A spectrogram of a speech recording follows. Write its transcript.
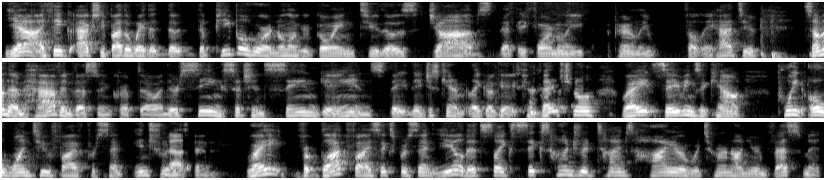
yeah i think actually by the way that the the people who are no longer going to those jobs that they formerly apparently felt they had to some of them have invested in crypto and they're seeing such insane gains. They they just can't like okay conventional right savings account 0.0125% interest. Nothing. right? For BlockFi 6% yield it's like 600 times higher return on your investment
